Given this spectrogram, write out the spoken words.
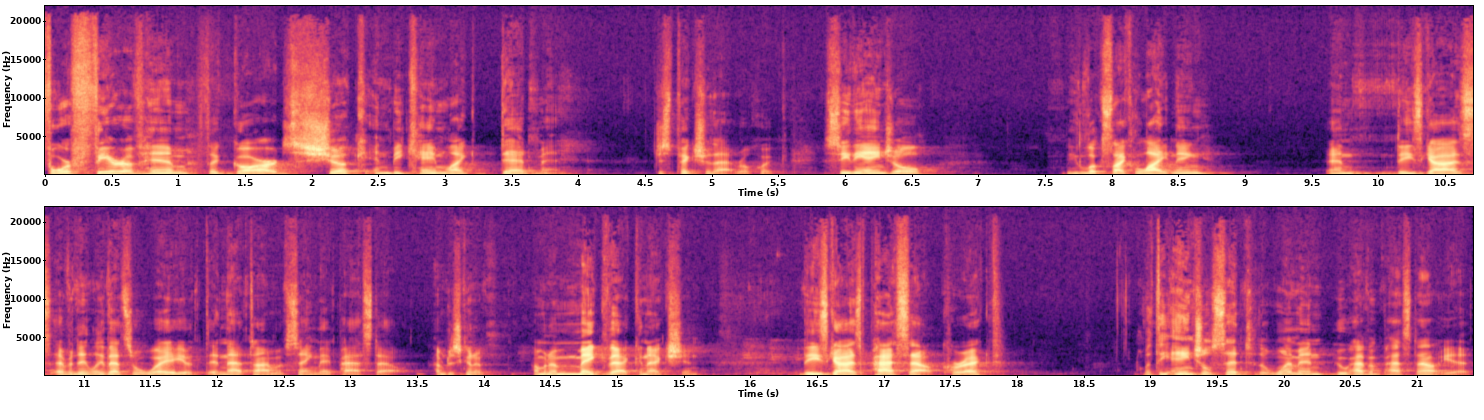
For fear of him, the guards shook and became like dead men. Just picture that real quick. See the angel, he looks like lightning, and these guys, evidently, that's a way of, in that time of saying they passed out. I'm just gonna, I'm gonna make that connection. These guys pass out, correct? But the angel said to the women who haven't passed out yet,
